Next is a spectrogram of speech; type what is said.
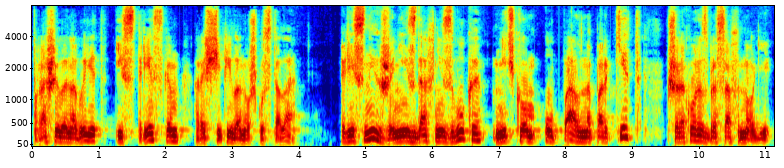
прошила на вылет и с треском расщепила ножку стола. Лесных же, не издав ни звука, ничком упал на паркет, широко разбросав ноги.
